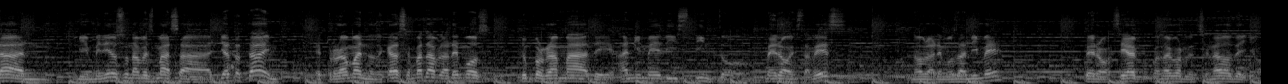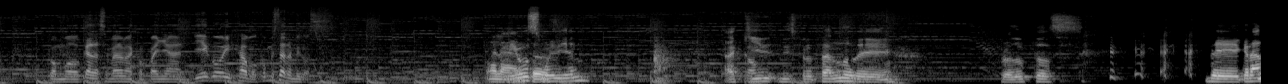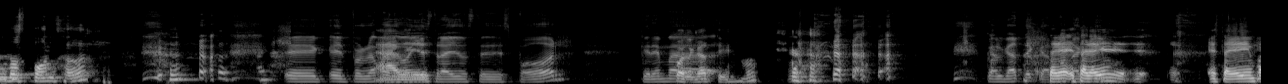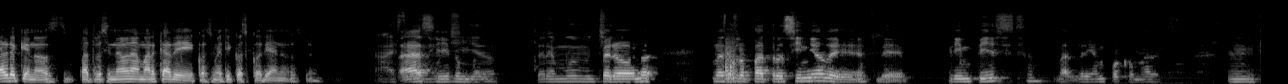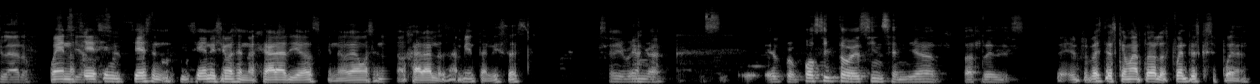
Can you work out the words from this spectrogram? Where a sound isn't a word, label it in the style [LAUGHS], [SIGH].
están? Bienvenidos una vez más a Yata Time, el programa en donde cada semana hablaremos de un programa de anime distinto. Pero esta vez no hablaremos de anime, pero sí con algo relacionado de ello. Como cada semana me acompañan Diego y Javo. ¿Cómo están amigos? Hola amigos, muy bien. Aquí disfrutando de productos de grandes sponsor. [LAUGHS] Eh, el programa de hoy es traído a ustedes por crema. Colgate, ¿no? [LAUGHS] Colgate, estaría, estaría, bien, eh, estaría, bien, padre que nos patrocinara una marca de cosméticos coreanos. Ah, ah sí, chido. Estaría muy, muy chido. Pero nuestro patrocinio de, de Greenpeace valdría un poco más. Mm, claro. Bueno, sí, sí, sí, sí, hicimos enojar a Dios, que no hagamos enojar a los ambientalistas. Sí, venga. El propósito es incendiar las redes. El propósito es quemar todos los puentes que se puedan.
